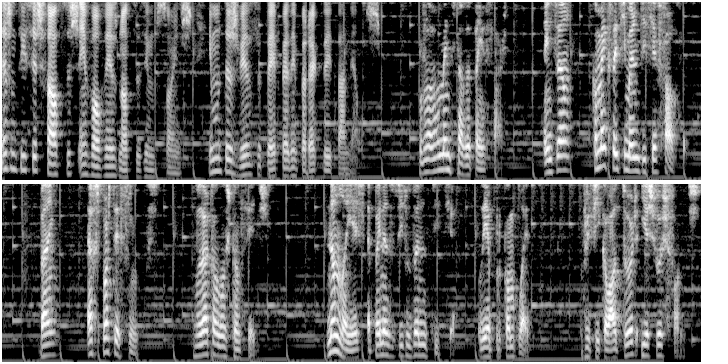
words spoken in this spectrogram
as notícias falsas envolvem as nossas emoções e muitas vezes até pedem para acreditar nelas. Provavelmente estás a pensar. Então, como é que sei se uma notícia é falsa? Bem, a resposta é simples. Vou dar-te alguns conselhos. Não leias apenas o título da notícia, leia por completo. Verifica o autor e as suas fontes.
